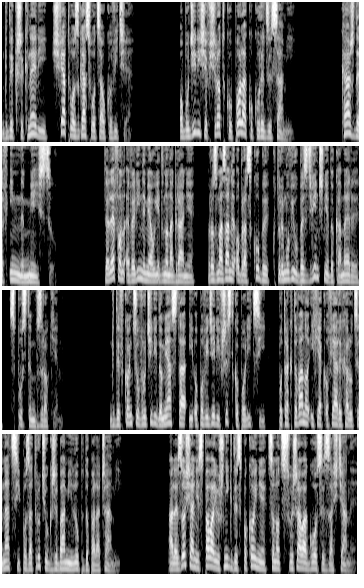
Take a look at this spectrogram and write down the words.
Gdy krzyknęli, światło zgasło całkowicie. Obudzili się w środku pola kukurydzy sami. Każde w innym miejscu. Telefon Eweliny miał jedno nagranie, rozmazany obraz Kuby, który mówił bezdźwięcznie do kamery, z pustym wzrokiem. Gdy w końcu wrócili do miasta i opowiedzieli wszystko policji, potraktowano ich jak ofiary halucynacji po zatruciu grzybami lub dopalaczami. Ale Zosia nie spała już nigdy spokojnie, co noc słyszała głosy za ściany.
